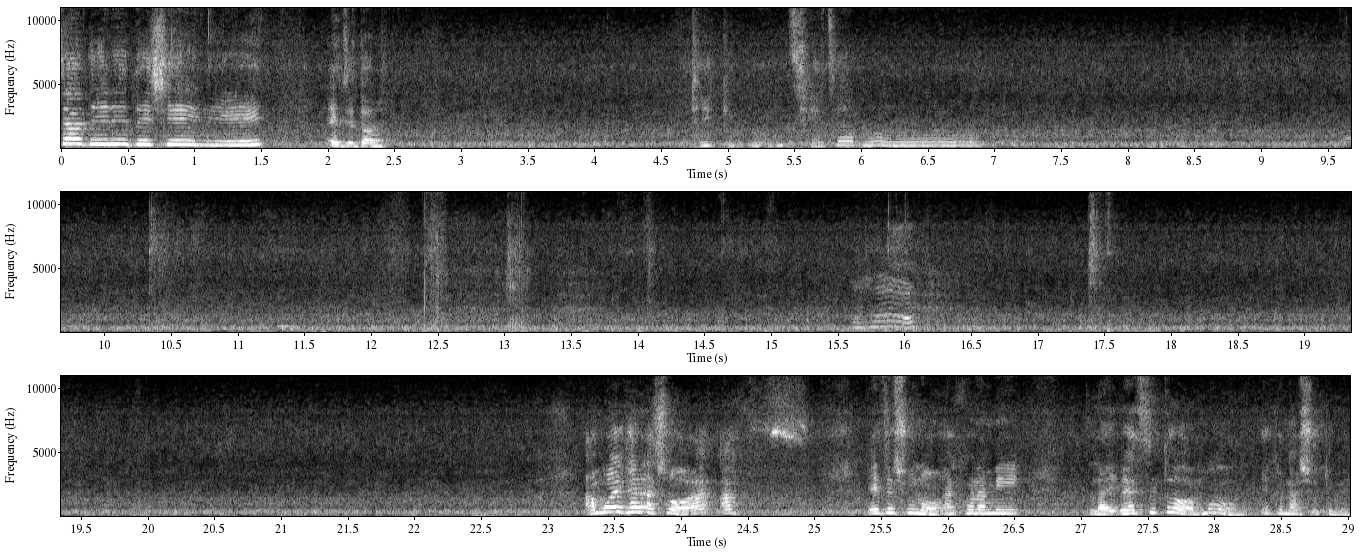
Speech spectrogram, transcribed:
চাঁদের দেশে। এই যে ধর। ঠিক পৌঁছে যাব। আম্মু, এখানে আসো। এই যে শুনো, এখন আমি লাইভে আছি তো, আম্মু। এখানে আসো তুমি।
